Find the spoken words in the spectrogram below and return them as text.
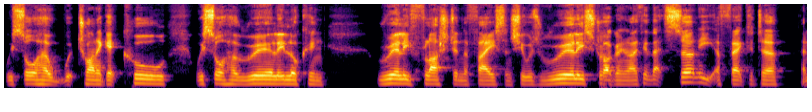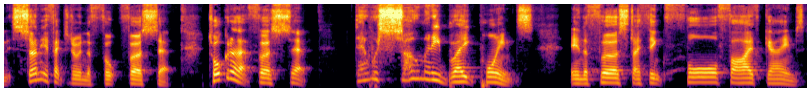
We saw her trying to get cool. We saw her really looking really flushed in the face and she was really struggling. And I think that certainly affected her. And it certainly affected her in the first set. Talking of that first set, there were so many break points in the first, I think, four, five games.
